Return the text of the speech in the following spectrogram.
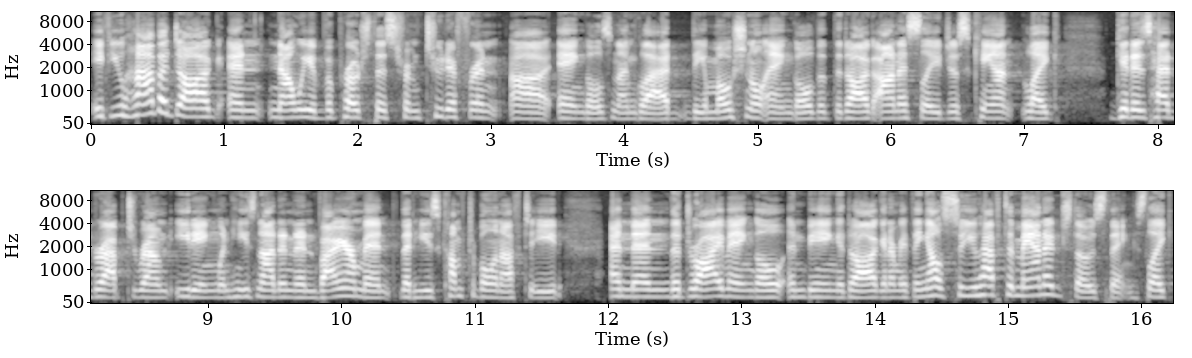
if you have a dog, and now we have approached this from two different uh, angles, and I'm glad the emotional angle that the dog honestly just can't like get his head wrapped around eating when he's not in an environment that he's comfortable enough to eat and then the drive angle and being a dog and everything else. So you have to manage those things. Like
